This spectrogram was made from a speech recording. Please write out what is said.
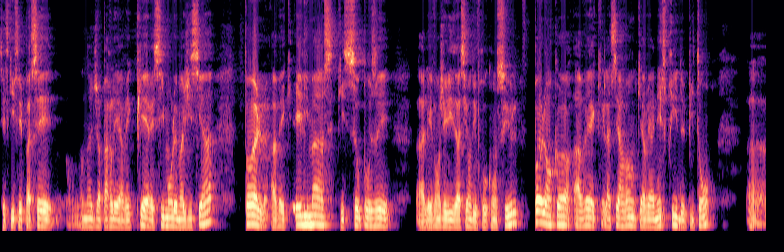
C'est ce qui s'est passé, on en a déjà parlé avec Pierre et Simon le magicien, Paul avec Élimas qui s'opposait à l'évangélisation du proconsul, Paul encore avec la servante qui avait un esprit de python. Euh,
